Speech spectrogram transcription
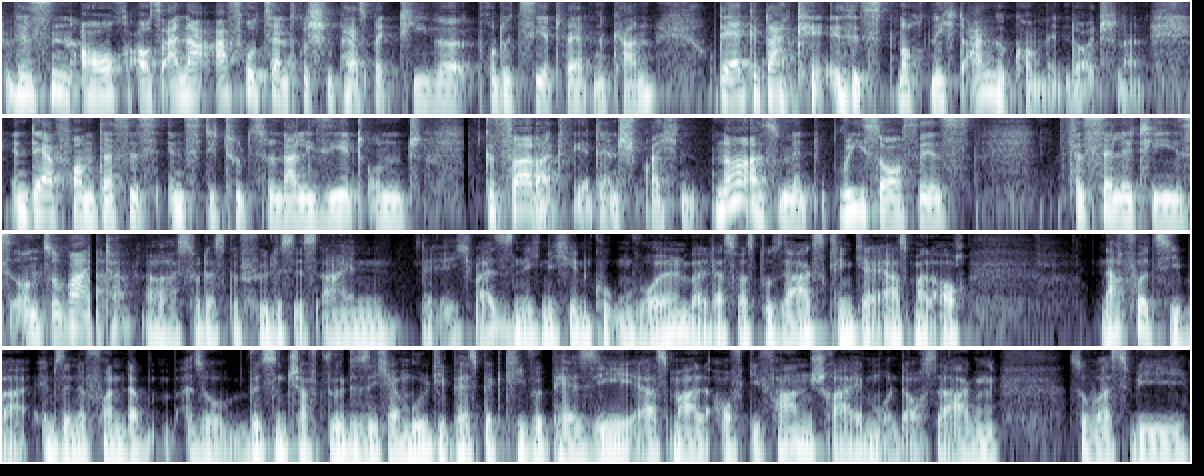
Wissen auch aus einer afrozentrischen Perspektive produziert werden kann. Der Gedanke ist noch nicht angekommen in Deutschland. In der Form, dass es institutionalisiert und gefördert wird entsprechend. Ne? Also mit Resources, Facilities und so weiter. Aber hast du das Gefühl, es ist ein, ich weiß es nicht, nicht hingucken wollen, weil das, was du sagst, klingt ja erstmal auch nachvollziehbar im Sinne von, also Wissenschaft würde sich ja Multiperspektive per se erstmal auf die Fahnen schreiben und auch sagen, sowas wie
